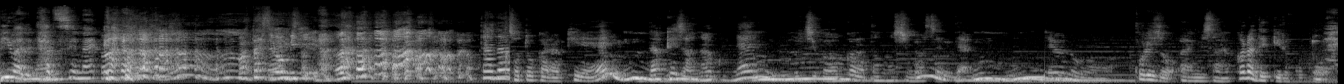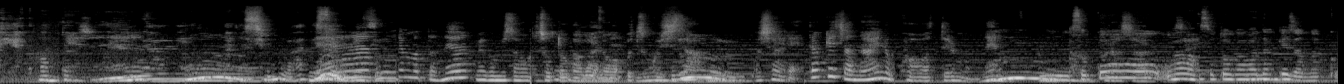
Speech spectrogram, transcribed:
にすごい。ビワで外せない。私を見て。ただ、外から綺麗だけじゃなくね、内側から楽しませて。っていうのは、これぞあゆみさんやからできること。本当ですね。楽しむわ。ねで、またね、めぐみさんは外側の美しさ、おしゃれだけじゃないの加わってるもんね。うん、そこは外側だけじゃなく、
